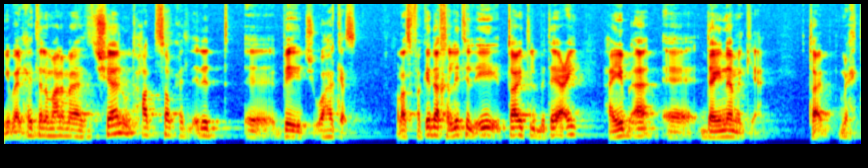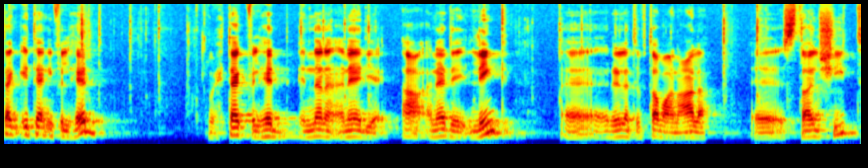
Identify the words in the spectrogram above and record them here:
يبقى الحتة اللي معلم هتتشال وتحط صفحة ال edit page وهكذا. خلاص فكده خليت الايه ال title بتاعي هيبقى dynamic يعني. طيب محتاج إيه تاني في ال head محتاج في ال head إن أنا أنادي أنادي link relative طبعا على style sheet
